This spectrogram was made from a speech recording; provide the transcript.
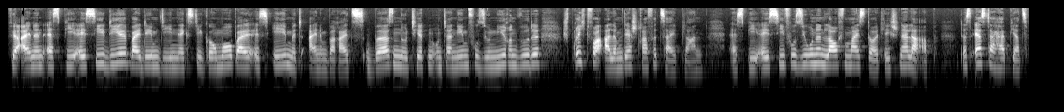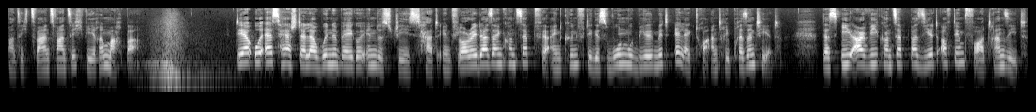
Für einen SPAC-Deal, bei dem die Nextigo Mobile SE mit einem bereits börsennotierten Unternehmen fusionieren würde, spricht vor allem der straffe Zeitplan. SPAC-Fusionen laufen meist deutlich schneller ab. Das erste Halbjahr 2022 wäre machbar. Der US-Hersteller Winnebago Industries hat in Florida sein Konzept für ein künftiges Wohnmobil mit Elektroantrieb präsentiert. Das ERV-Konzept basiert auf dem Ford Transit.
